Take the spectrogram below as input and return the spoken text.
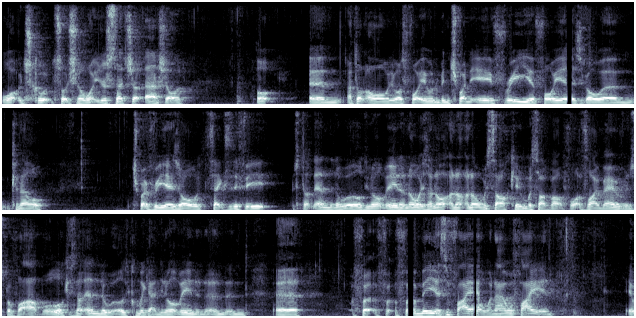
what just go touching on what you just said, Sh- uh, Sean. Look, um, I don't know how old he was for. It would have been twenty three or four years ago. Um, Canelo, twenty three years old, takes a defeat. It's not the end of the world, you know what I mean? I know, it's, I know, I know, I know we're talking, we're talking about Fly Fly Mayweather and stuff like that, but look, it's not the end of the world. Come again, you know what I mean? And and, and uh, for, for for me as a fighter, when I was fighting, it,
